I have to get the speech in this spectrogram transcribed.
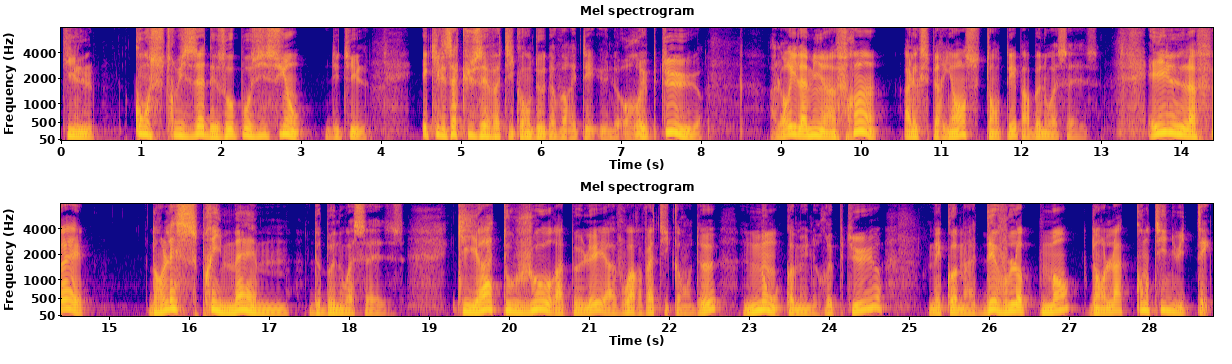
qu'ils construisaient des oppositions, dit-il, et qu'ils accusaient Vatican II d'avoir été une rupture, alors il a mis un frein à l'expérience tentée par Benoît XVI. Et il l'a fait dans l'esprit même de Benoît XVI, qui a toujours appelé à voir Vatican II non comme une rupture, mais comme un développement dans la continuité.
